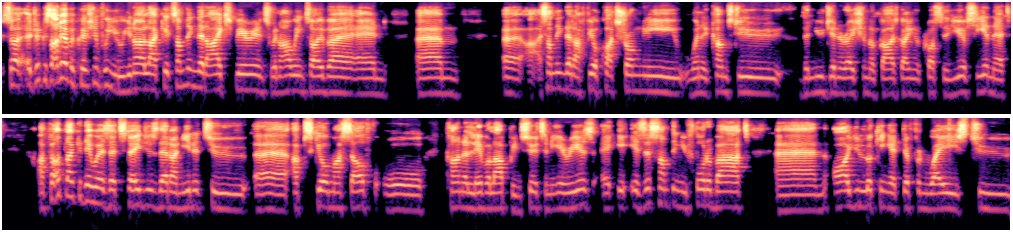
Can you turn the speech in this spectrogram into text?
So, Adrikus, I do have a question for you. You know, like it's something that I experienced when I went over, and um, uh, something that I feel quite strongly when it comes to the new generation of guys going across to the UFC. And that I felt like there was at stages that I needed to uh, upskill myself or kind of level up in certain areas. Is this something you've thought about? And are you looking at different ways to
